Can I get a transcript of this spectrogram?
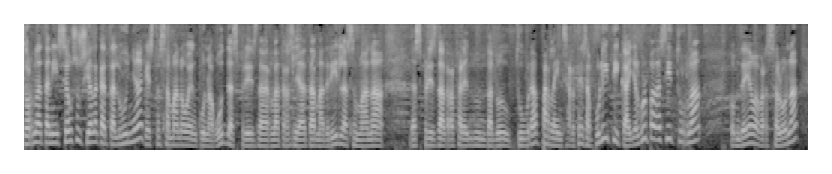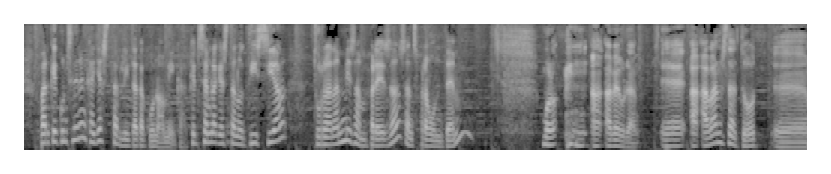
Torna a tenir seu social a Catalunya. Aquesta setmana ho hem conegut, després d'haver-la traslladat a Madrid, la setmana després del referèndum de l'1 d'octubre, per la incertesa política. I el grup ha decidit tornar, com dèiem, a Barcelona, perquè consideren que hi ha estabilitat econòmica. Què et sembla aquesta notícia? Tornaran més empreses, ens preguntem? Bueno, a, a veure, eh, abans de tot, eh,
